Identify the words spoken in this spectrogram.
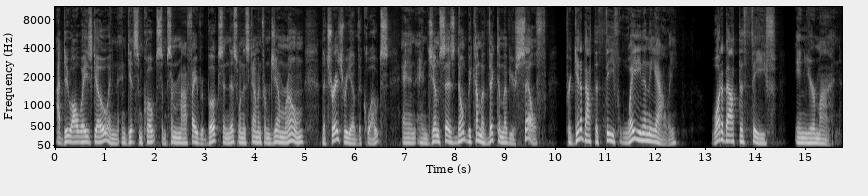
I do always go and, and get some quotes from some of my favorite books, and this one is coming from Jim Rohn, The Treasury of the Quotes. And, and Jim says, Don't become a victim of yourself. Forget about the thief waiting in the alley. What about the thief in your mind?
